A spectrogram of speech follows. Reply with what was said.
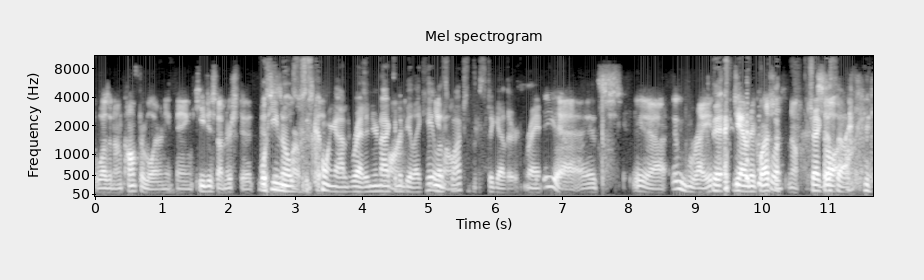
it wasn't uncomfortable or anything he just understood well, he knows what's going on, right? And you're not going to be like, "Hey, You let's know. watch this together," right? Yeah, it's yeah, right. Do you have any questions? No. Check so, this out.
